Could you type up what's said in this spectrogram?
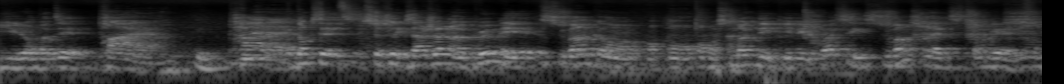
Puis on va dire père. Père. Donc, ça, je l'exagère un peu, mais souvent, quand on, se moque des Québécois, c'est souvent sur la distinction.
